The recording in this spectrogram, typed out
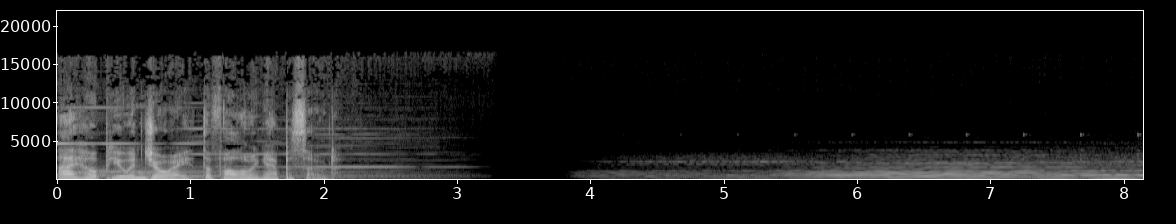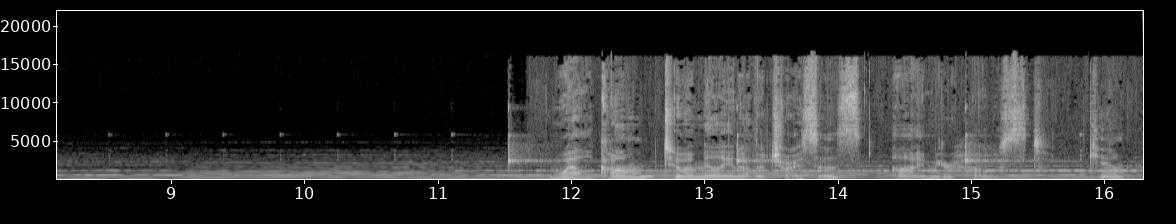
I hope you enjoy the following episode. Welcome to A Million Other Choices. I'm your host, Kim.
